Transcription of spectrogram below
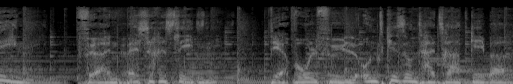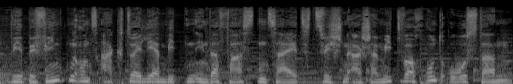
Ideen für ein besseres Leben. Der Wohlfühl- und Gesundheitsratgeber. Wir befinden uns aktuell ja mitten in der Fastenzeit zwischen Aschermittwoch und Ostern.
